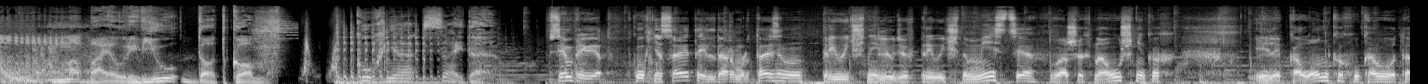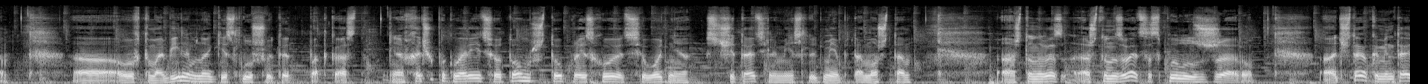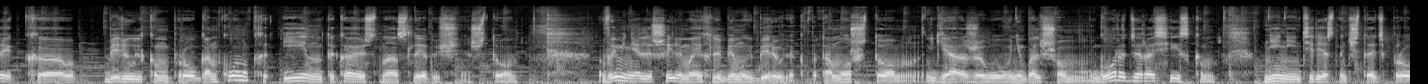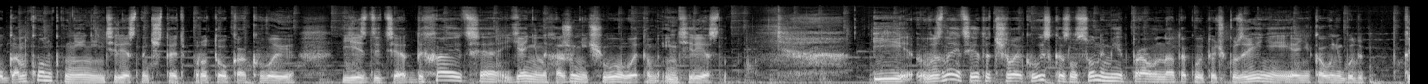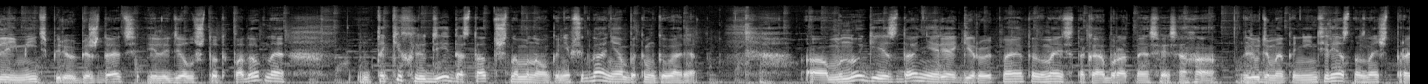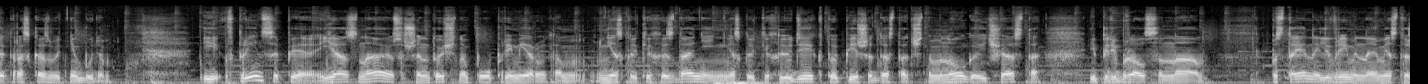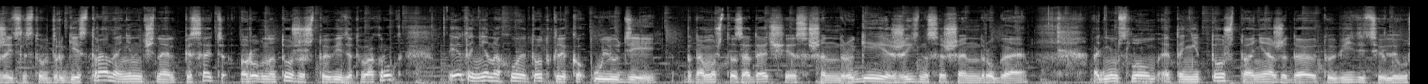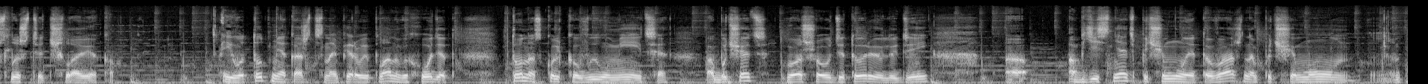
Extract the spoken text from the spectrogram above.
MobileReview.com Кухня сайта Всем привет! Кухня сайта Ильдар Муртазин. Привычные люди в привычном месте, в ваших наушниках или колонках у кого-то. А, в автомобиле многие слушают этот подкаст. Хочу поговорить о том, что происходит сегодня с читателями и с людьми, потому что а, что, называется, с пылу с жару. А, читаю комментарий к бирюлькам про Гонконг и натыкаюсь на следующее, что вы меня лишили моих любимых бирюлек, потому что я живу в небольшом городе российском. Мне не интересно читать про Гонконг, мне не интересно читать про то, как вы ездите, отдыхаете. Я не нахожу ничего в этом интересного. И вы знаете, этот человек высказался, он имеет право на такую точку зрения, и я никого не буду клеймить, переубеждать или делать что-то подобное. Таких людей достаточно много. Не всегда они об этом говорят. А многие издания реагируют на это, знаете, такая обратная связь. Ага, людям это не интересно, значит, про это рассказывать не будем. И, в принципе, я знаю совершенно точно по примеру там, нескольких изданий, нескольких людей, кто пишет достаточно много и часто, и перебрался на постоянное или временное место жительства в другие страны, они начинают писать ровно то же, что видят вокруг. И это не находит отклика у людей, потому что задачи совершенно другие, жизнь совершенно другая. Одним словом, это не то, что они ожидают увидеть или услышать от человека. И вот тут, мне кажется, на первый план выходит то, насколько вы умеете обучать вашу аудиторию людей а, объяснять, почему это важно, почему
